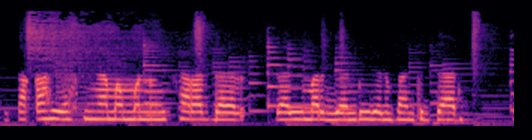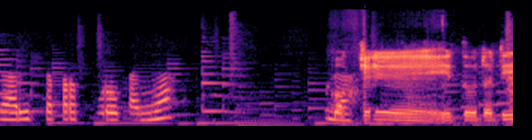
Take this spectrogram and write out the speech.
Bisakah Yasmina memenuhi syarat dari, Marjanti dan bangkit dari, dari keterpurukannya? Udah. Oke, itu tadi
